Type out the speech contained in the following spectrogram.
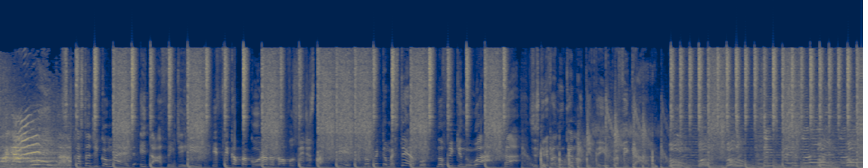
Vagabunda! Gosta de comédia e tá a fim de rir E fica procurando novos vídeos pra não fique no ar, ha. se inscreva no canal que veio pra ficar. Bum, bum, bum. Se inscreva. Bum, bum.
